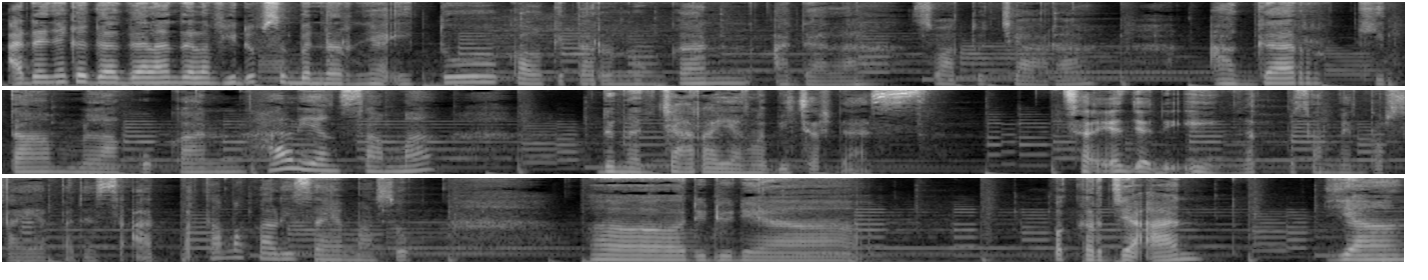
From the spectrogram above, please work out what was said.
Adanya kegagalan dalam hidup sebenarnya itu kalau kita renungkan adalah suatu cara agar kita melakukan hal yang sama dengan cara yang lebih cerdas. Saya jadi ingat pesan mentor saya pada saat pertama kali saya masuk uh, di dunia pekerjaan yang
